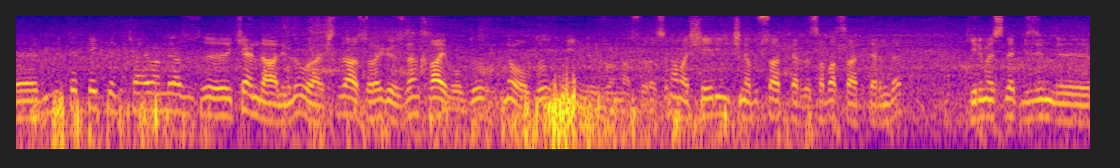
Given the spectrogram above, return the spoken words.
E, bir müddet bekledik. Hayvan biraz e, kendi halinde uğraştı. Daha sonra gözden kayboldu. Ne oldu bilmiyoruz ondan sonrasını. Ama şehrin içine bu saatlerde, sabah saatlerinde girmesi de bizim e,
